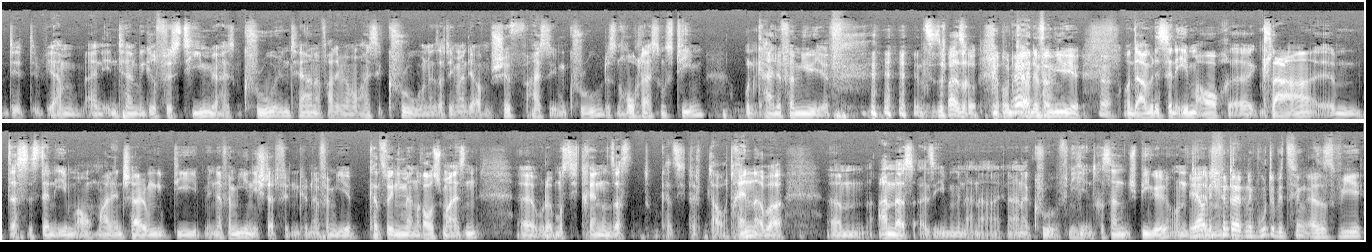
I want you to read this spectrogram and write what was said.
die, die, wir haben einen internen Begriff fürs Team, der heißt Crew intern. Da fragte ich mich, warum heißt die Crew? Und dann sagte jemand, ja, auf dem Schiff heißt es eben Crew, das ist ein Hochleistungsteam und keine Familie. das war so. Und ja. keine Familie. Ja. Und damit ist dann eben auch äh, klar, ähm, dass es dann eben auch mal Entscheidungen gibt, die in der Familie nicht stattfinden können. In der Familie kannst du ja niemanden rausschmeißen äh, oder musst dich trennen und sagst, du kannst dich da auch trennen, aber ähm, anders als eben in einer, in einer Crew. Finde ich einen interessanten Spiegel. Und, ja, und ich ähm, finde halt eine gute Beziehung. Also es ist wie,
